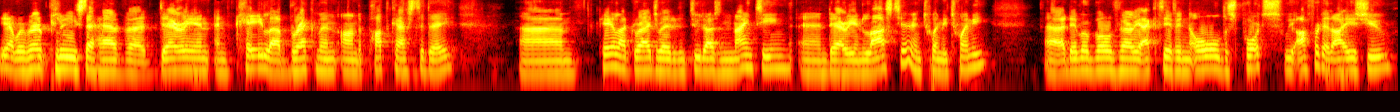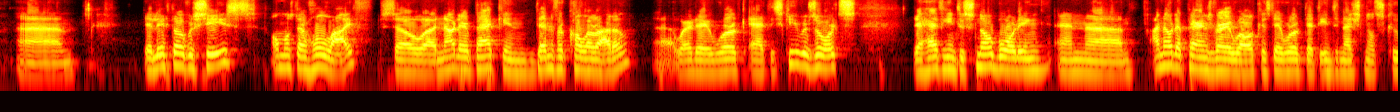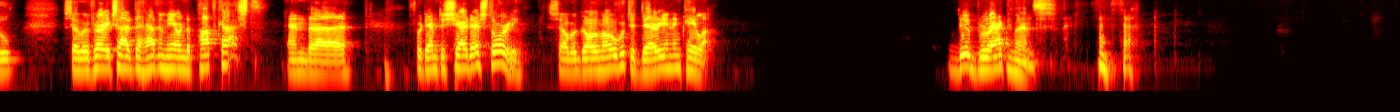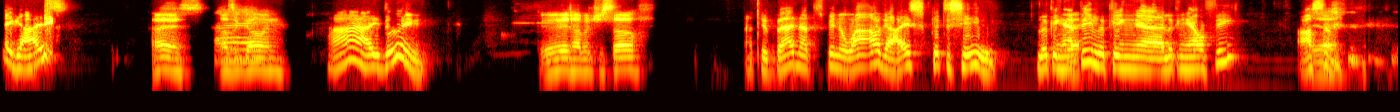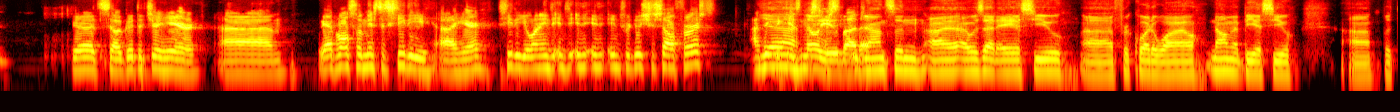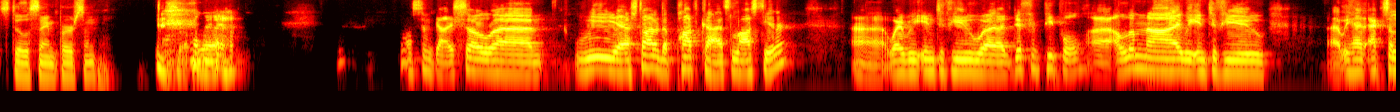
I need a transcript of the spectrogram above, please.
Yeah, we're very pleased to have uh, Darian and Kayla Breckman on the podcast today. Um, Kayla graduated in 2019 and Darian last year in 2020. Uh, they were both very active in all the sports we offered at ISU. Um, they lived overseas almost their whole life. So uh, now they're back in Denver, Colorado, uh, where they work at the ski resorts. They're heavy into snowboarding. And um, I know their parents very well because they worked at the international school. So we're very excited to have him here on the podcast and uh, for them to share their story. So we're going over to Darian and Kayla. The Breckmans. hey guys. Hi, how's Hi. it going? Hi, how you doing? Good. How about yourself? Not too bad. Not, it's been a while, guys. Good to see you. Looking happy, yeah. looking uh, looking healthy. Awesome. Yeah. Good. So good that you're here. Um, we have also Mr. Cidi uh, here. Cidi, you want to in, in, in, introduce yourself first? I think yeah, know Mr. you, but uh, Johnson. I, I, was at ASU uh, for quite a while. Now I'm at BSU, uh, but still the same person. So, yeah. awesome, guys. So um, we uh, started a podcast last year uh, where we interview different people, alumni. We interview uh, we had ex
